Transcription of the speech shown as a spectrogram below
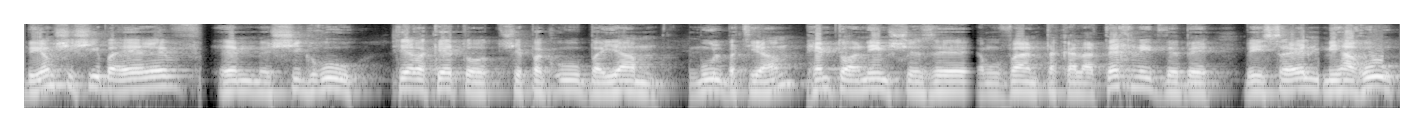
ביום שישי בערב הם שיגרו שתי רקטות שפגעו בים מול בת ים. הם טוענים שזה כמובן תקלה טכנית ובישראל מיהרו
